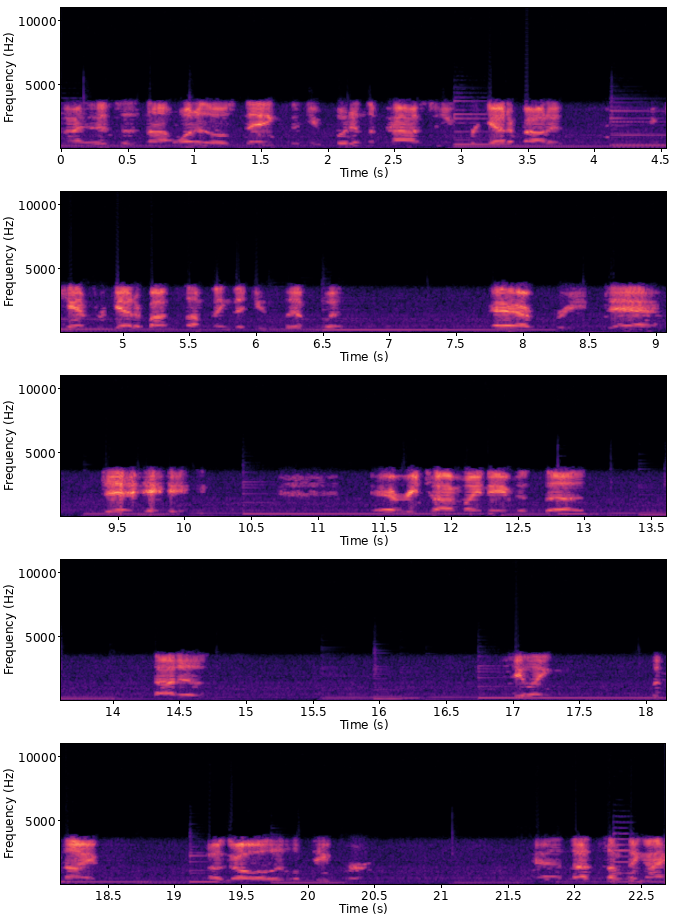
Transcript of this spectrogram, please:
I, this is not one of those things that you put in the past and you forget about it. You can't forget about something that you live with every damn day. every time my name is said, that is feeling the knife go a little deeper. And that's something I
